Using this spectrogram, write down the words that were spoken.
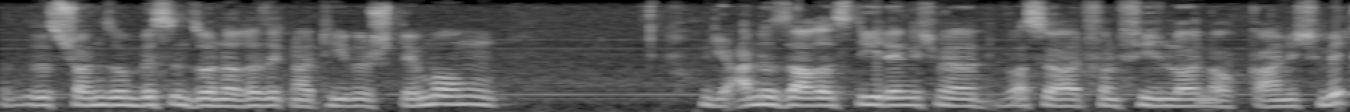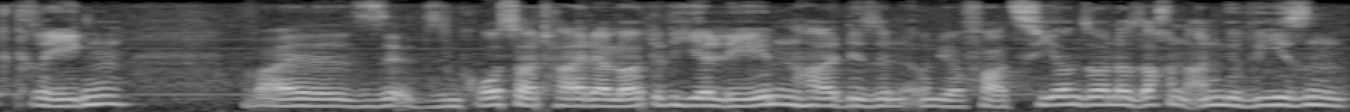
Also das ist schon so ein bisschen so eine resignative Stimmung. Und die andere Sache ist die, denke ich mir, was wir halt von vielen Leuten auch gar nicht mitkriegen, weil ein großer Teil der Leute, die hier leben, halt, die sind irgendwie auf Hartz IV und so eine Sachen angewiesen.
